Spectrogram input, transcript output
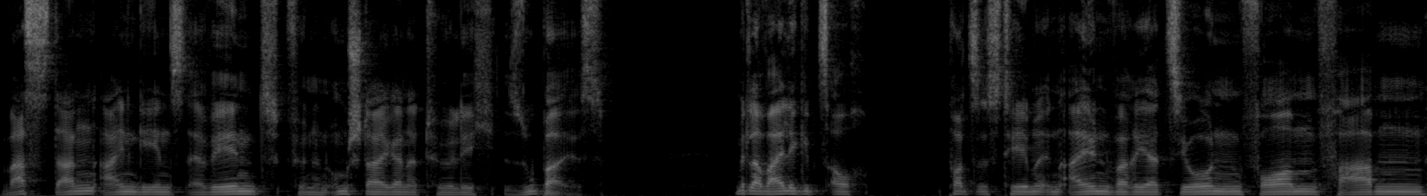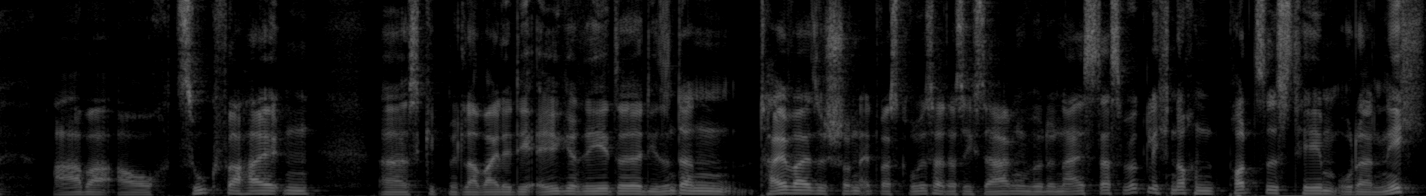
was dann eingehend erwähnt für einen Umsteiger natürlich super ist. Mittlerweile gibt es auch Pod-Systeme in allen Variationen, Formen, Farben, aber auch Zugverhalten. Äh, es gibt mittlerweile DL-Geräte, die sind dann teilweise schon etwas größer, dass ich sagen würde, na, ist das wirklich noch ein Pod-System oder nicht?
